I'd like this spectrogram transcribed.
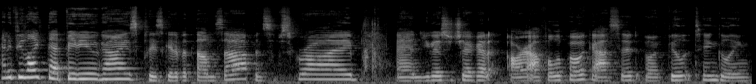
And if you like that video, guys, please give it a thumbs up and subscribe. And you guys should check out our alpha lipoic acid. Oh, I feel it tingling.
